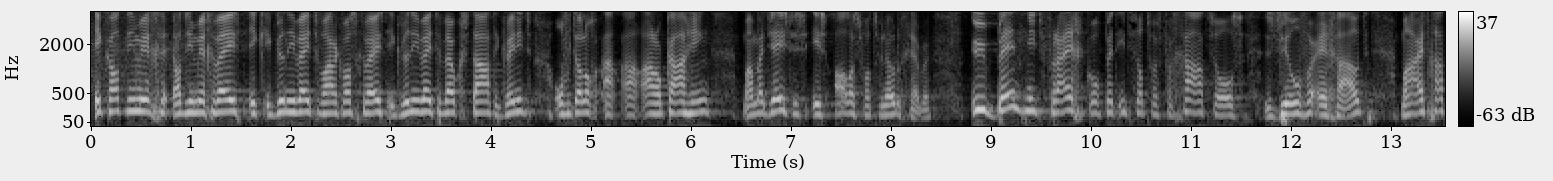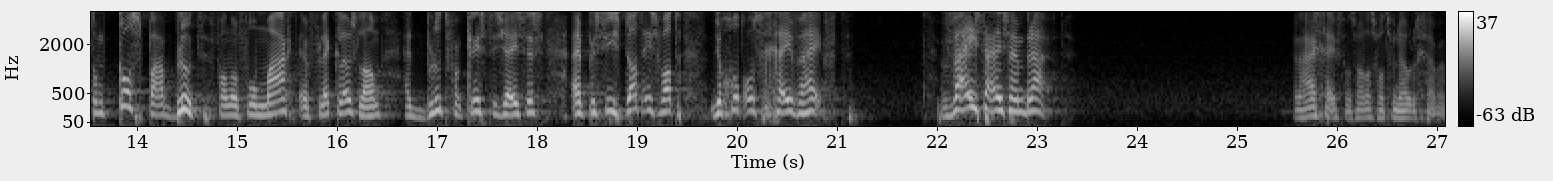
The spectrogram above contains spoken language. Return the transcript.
ik had niet meer, had niet meer geweest. Ik, ik wil niet weten waar ik was geweest. Ik wil niet weten welke staat. Ik weet niet of ik dan nog aan, aan elkaar hing. Maar met Jezus is alles wat we nodig hebben. U bent niet vrijgekocht met iets wat vergaat, zoals zilver en goud. Maar het gaat om kostbaar bloed van een volmaakt en vlekkeloos lam. Het bloed van Christus Jezus. En precies dat is wat de God ons gegeven heeft. Wij zijn zijn bruid. En hij geeft ons alles wat we nodig hebben.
